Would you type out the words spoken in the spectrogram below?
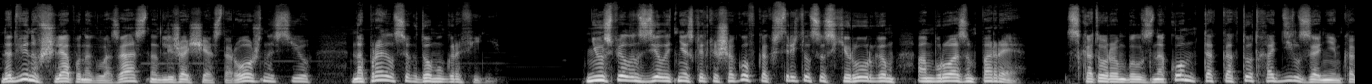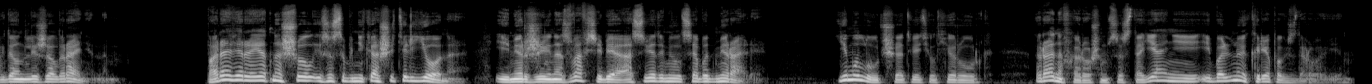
надвинув шляпу на глаза с надлежащей осторожностью, направился к дому графини. Не успел он сделать несколько шагов, как встретился с хирургом Амбруазом Паре, с которым был знаком, так как тот ходил за ним, когда он лежал раненым. Паре, вероятно, шел из особняка Шатильона, и Мержи, назвав себя, осведомился об адмирале. «Ему лучше», — ответил хирург. «Рана в хорошем состоянии, и больной крепок здоровьем.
